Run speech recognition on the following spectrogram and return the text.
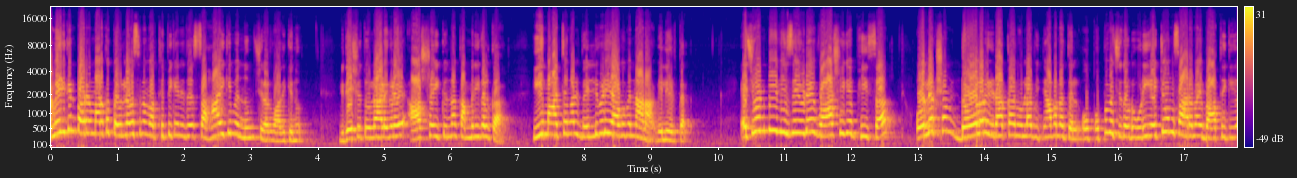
അമേരിക്കൻ പൗരന്മാർക്ക് തൊഴിലവസരം വർദ്ധിപ്പിക്കാൻ ഇത് സഹായിക്കുമെന്നും ചിലർ വാദിക്കുന്നു. വിദേശ തൊഴിലാളികളെ ആശ്രയിക്കുന്ന കമ്പനികൾക്ക് ഈ മാറ്റങ്ങൾ വെല്ലുവിളിയാകുമെന്നാണ് വിലയിരുത്തൽ. എച്ച് വൺ ബി വിസയുടെ വാർഷിക ഫീസ് ഒരു ലക്ഷം ഡോളർ ഈടാക്കാനുള്ള വിജ്ഞാപനത്തിൽ ഒപ്പുവെച്ചതോടുകൂടി ഏറ്റവും സാരമായി ബാധിക്കുക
